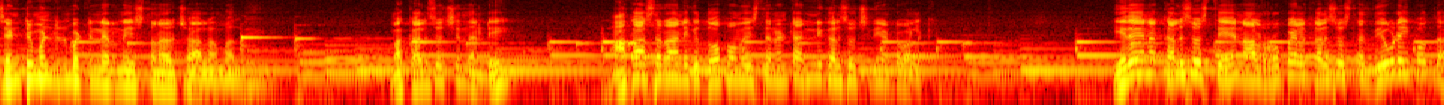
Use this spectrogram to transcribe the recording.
సెంటిమెంట్ని బట్టి నిర్ణయిస్తున్నారు చాలామంది. మాకు కలిసి వచ్చిందండి ఆకాశరానికి దూపం వేస్తేనంటే అన్ని కలిసి వచ్చినాయి అంట వాళ్ళకి. ఏదైనా కలిసి వస్తే నాలుగు రూపాయలు కలిసి వస్తే దేవుడైపోద్దా దేవుడు అయిపోద్దా?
